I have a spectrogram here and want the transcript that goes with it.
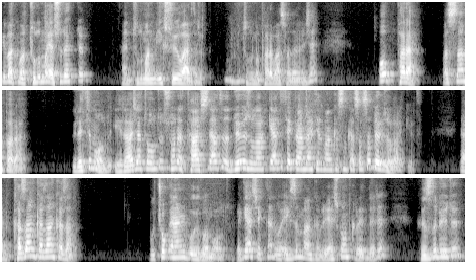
bir bakıma tulumbaya su döktü. Yani tulumanın ilk suyu vardır. Tulumu para basmadan önce. O para, basılan para üretim oldu, ihracat oldu. Sonra tahsilatı da döviz olarak geldi. Tekrar Merkez Bankası'nın kasasına döviz olarak girdi. Yani kazan kazan kazan. Bu çok önemli bir uygulama oldu. Ve gerçekten o Exim Bank'ın reskont kredileri hızlı büyüdü.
